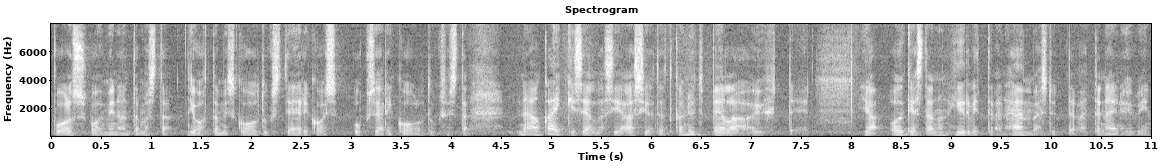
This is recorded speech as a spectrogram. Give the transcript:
puolustusvoimien antamasta johtamiskoulutuksesta ja erikoisupseerikoulutuksesta. Nämä on kaikki sellaisia asioita, jotka nyt pelaa yhteen. Ja oikeastaan on hirvittävän hämmästyttävä, että näin hyvin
